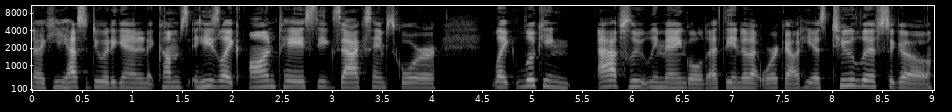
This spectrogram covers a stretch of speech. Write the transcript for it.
like he has to do it again and it comes he's like on pace, the exact same score, like looking absolutely mangled at the end of that workout. He has two lifts to go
